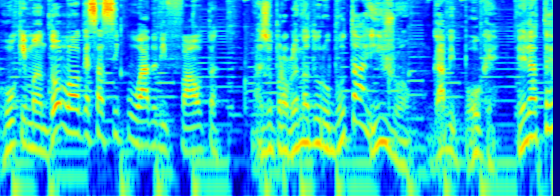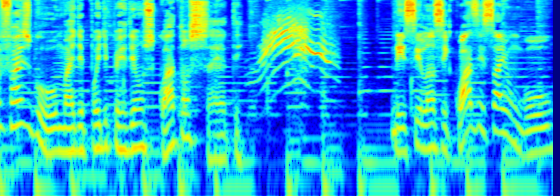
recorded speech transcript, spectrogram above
Hulk mandou logo essa cipuada de falta. Mas o problema do Urubu tá aí, João. Gabi Poker. Ele até faz gol, mas depois de perder uns 4 ou 7. Nesse lance quase sai um gol.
